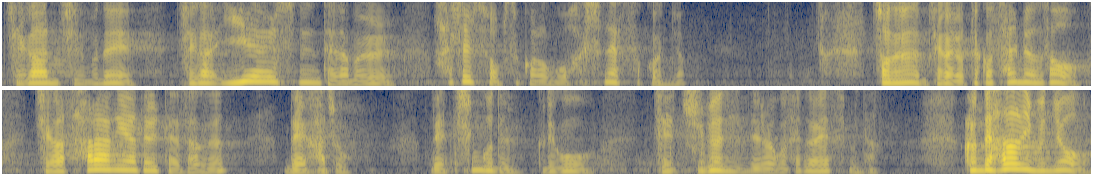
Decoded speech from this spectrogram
제가 한 질문에 제가 이해할 수 있는 대답을 하실 수 없을 거라고 확신했었거든요. 저는 제가 여태껏 살면서 제가 사랑해야 될 대상은 내 가족, 내 친구들, 그리고 제 주변인들이라고 생각을 했습니다. 그런데 하나님은요,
